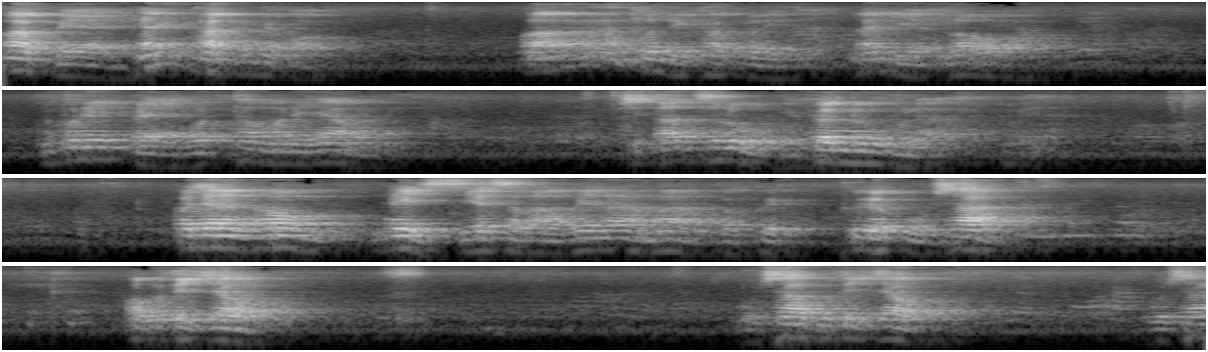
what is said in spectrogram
ภาคแปลแห้งขัดกันไม่ออกว้าคนนี้ขัดกันเลยละเอียดเรามันก็ได้แปลบทธรรมนิยมสิตัสรุปเครื่องหนึงหมดแล้วเพราะฉะนั้นเอาได้เสียสละเวลามากก็คือเพื่อปูชาพระพุทธเจ้าบูชาพระพุทธเจ้าบูชา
